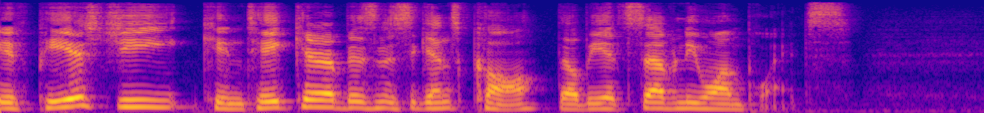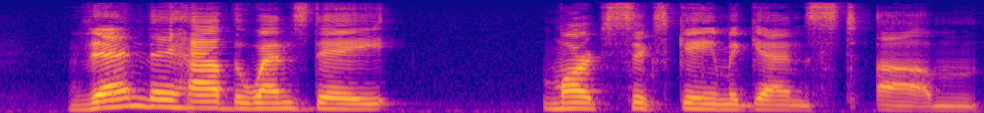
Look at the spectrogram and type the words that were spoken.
if PSG can take care of business against Caen, they'll be at 71 points. Then they have the Wednesday, March 6th game against um,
